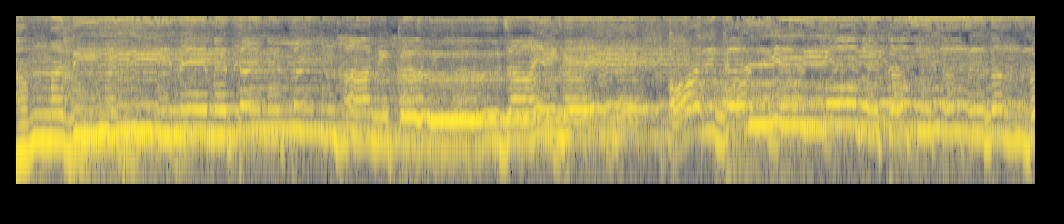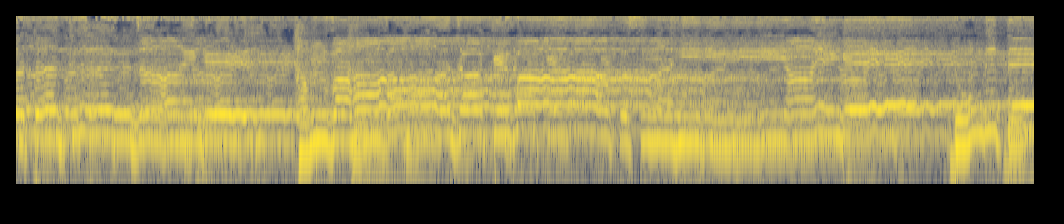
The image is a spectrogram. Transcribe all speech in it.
ہم مدینے میں تن تنہا نکل جائیں گے اور گلیوں میں کس دم بتک جائیں گے۔ ہم وہاں جا کے واپس نہیں آئیں گے۔ ڈھونڈتے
